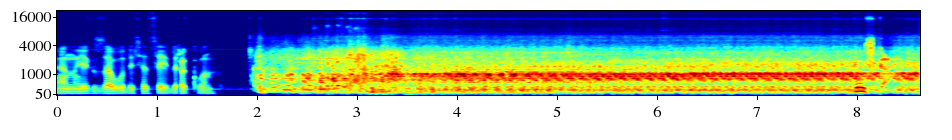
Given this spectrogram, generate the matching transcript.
А ну як заводиться цей дракон. Пушка.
